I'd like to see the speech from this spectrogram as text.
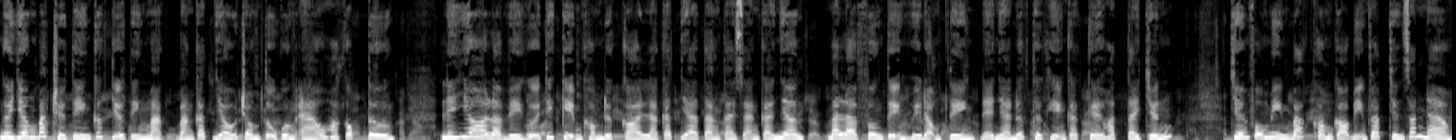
người dân Bắc Triều Tiên cất giữ tiền mặt bằng cách giấu trong tủ quần áo hoặc góc tường. Lý do là vì gửi tiết kiệm không được coi là cách gia tăng tài sản cá nhân, mà là phương tiện huy động tiền để nhà nước thực hiện các kế hoạch tài chính. Chính phủ miền Bắc không có biện pháp chính sách nào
